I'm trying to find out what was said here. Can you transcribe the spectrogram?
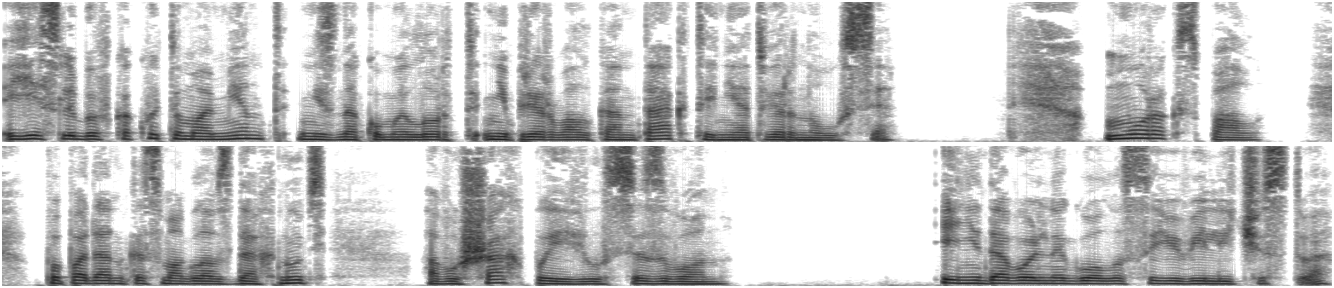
если бы в какой-то момент незнакомый лорд не прервал контакт и не отвернулся. Морок спал. Попаданка смогла вздохнуть, а в ушах появился звон. И недовольный голос Ее Величества.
